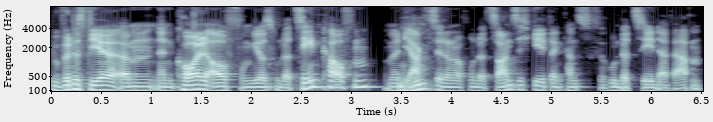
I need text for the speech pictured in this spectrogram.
du würdest dir ähm, einen Call auf von mir aus 110 kaufen und wenn die Mhm. Aktie dann auf 120 geht, dann kannst du für 110 erwerben.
